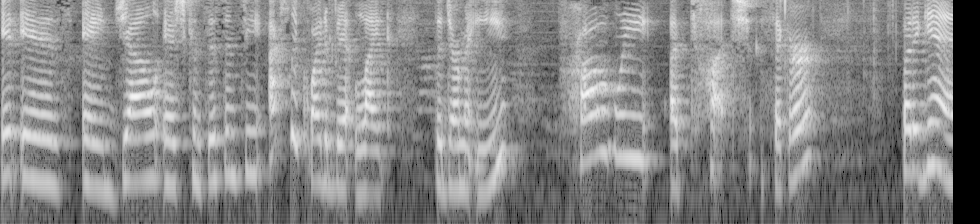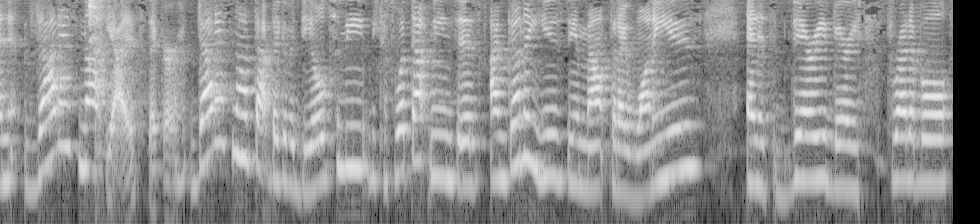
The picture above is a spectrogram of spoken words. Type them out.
It is a gel-ish consistency, actually quite a bit like the Derma E, probably a touch thicker. But again, that is not, yeah, it's thicker. That is not that big of a deal to me because what that means is I'm to use the amount that I want to use and it's very, very spreadable.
